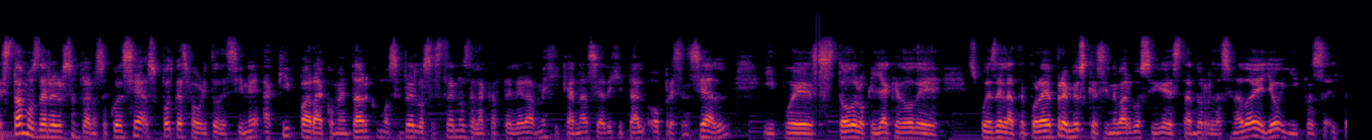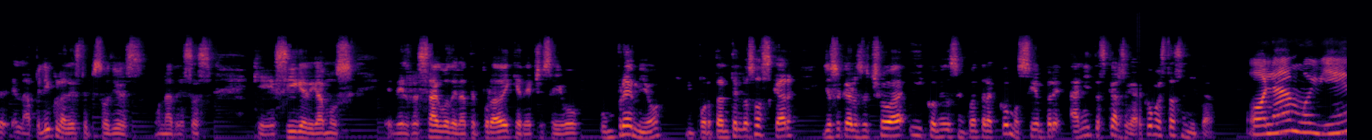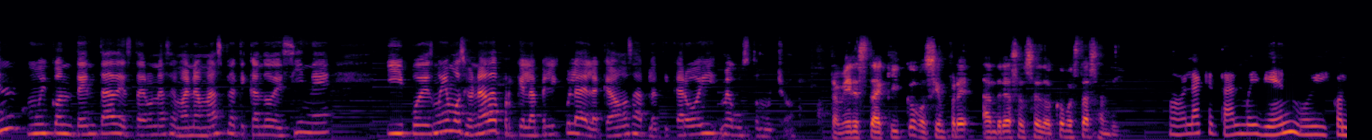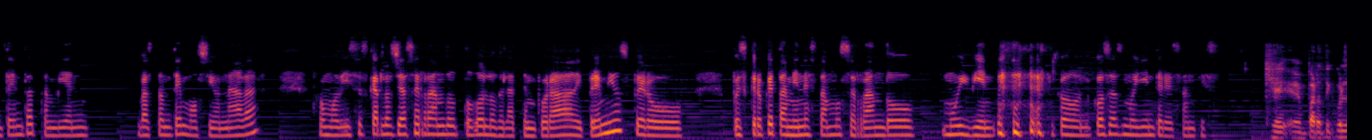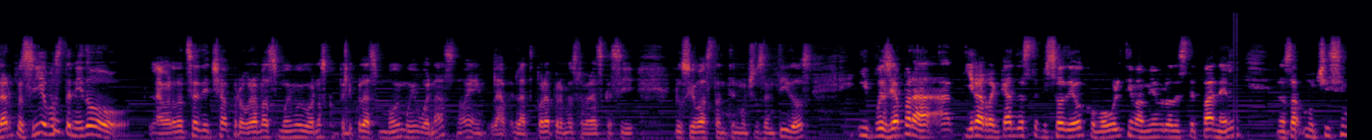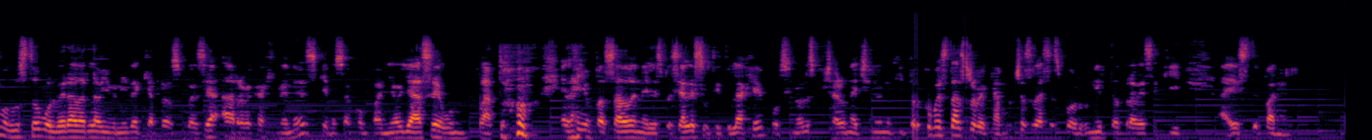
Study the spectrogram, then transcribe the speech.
Estamos de regreso en Plano Secuencia, su podcast favorito de cine, aquí para comentar como siempre los estrenos de la cartelera mexicana, sea digital o presencial, y pues todo lo que ya quedó de, después de la temporada de premios, que sin embargo sigue estando relacionado a ello, y pues la película de este episodio es una de esas que sigue, digamos, del rezago de la temporada y que de hecho se llevó un premio importante en los Oscar. Yo soy Carlos Ochoa y conmigo se encuentra como siempre Anita Escárcega. ¿Cómo estás Anita? Hola, muy bien, muy contenta de estar una semana más platicando de cine y pues muy emocionada porque la película de la que vamos a platicar hoy me gustó mucho. También está aquí como siempre Andrea Saucedo. ¿Cómo estás Andy? Hola, ¿qué tal? Muy bien, muy contenta también, bastante emocionada como dices Carlos, ya cerrando todo lo de la temporada de premios, pero pues creo que también estamos cerrando muy bien con cosas muy interesantes que en particular, pues sí, hemos tenido, la verdad se ha dicho, programas muy, muy buenos, con películas muy, muy buenas, ¿no? En la, temporada de premios, la verdad es que sí, lució bastante en muchos sentidos. Y pues ya para ir arrancando este episodio, como última miembro de este panel, nos da muchísimo gusto volver a dar la bienvenida aquí a Secuencia a Rebeca Jiménez, que nos acompañó ya hace un rato, el año pasado, en el especial de subtitulaje, por si no lo escucharon, échenle un ojito. ¿Cómo estás, Rebeca? Muchas gracias por unirte otra vez aquí a este panel.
